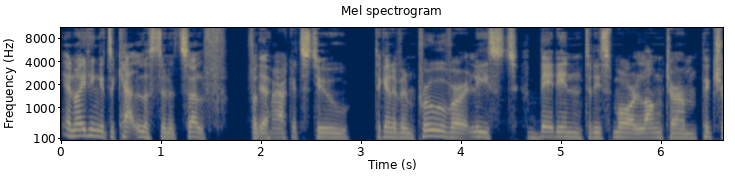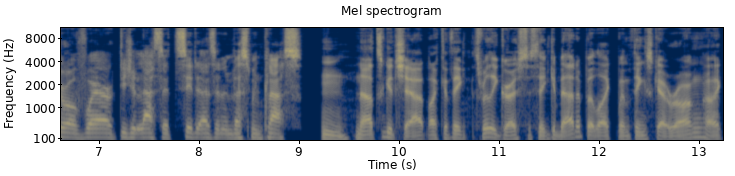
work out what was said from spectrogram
and I think it's a catalyst in itself for Yeah. the markets to to kind of improve or at least bid into this more long term picture of where digital assets sit as an investment class. Mm, no, it's a good shout. Like, I think it's really gross to think about it, but like when things go wrong, like,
